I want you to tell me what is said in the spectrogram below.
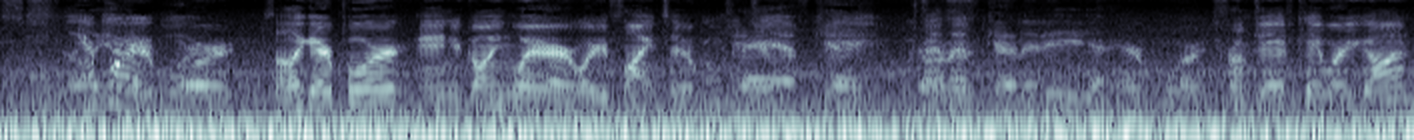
Salt Lake Airport. Airport. Salt Lake Airport, and you're going where? Where are you flying We're to? going to JFK. which John And F. then- Kennedy Airport. From JFK, where are you going?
